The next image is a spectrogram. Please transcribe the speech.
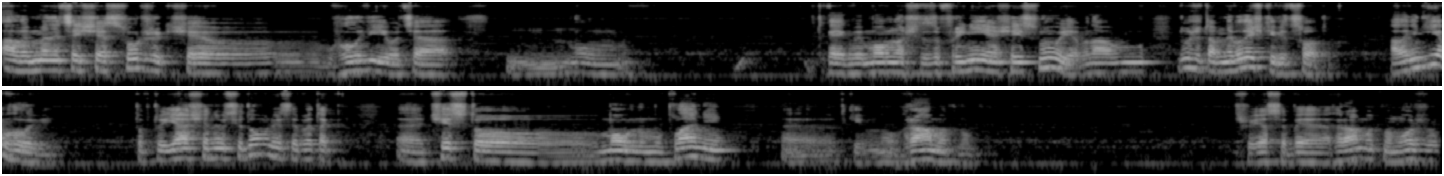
Але в мене цей ще суржик, ще в голові оця, ну, така якби мовна шизофренія ще існує. Вона дуже там невеличкий відсоток, але він є в голові. Тобто я ще не усвідомлюю себе так чисто мовному плані, е, таким ну, грамотно, що я себе грамотно можу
